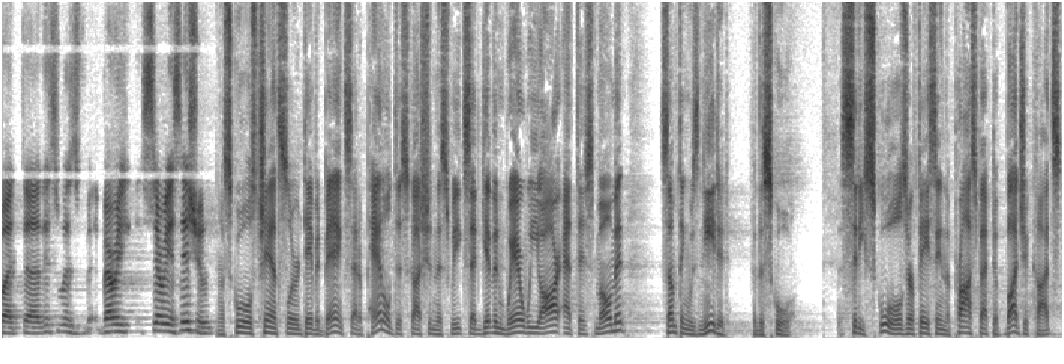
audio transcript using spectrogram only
but uh, this was a very serious issue. The school's chancellor David Banks at a panel discussion this week said given where we are at this moment, something was needed for the school. City schools are facing the prospect of budget cuts.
